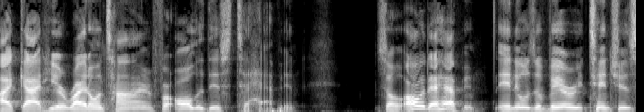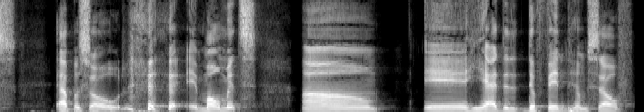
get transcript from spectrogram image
I got here right on time for all of this to happen. So all of that happened, and it was a very tense episode in moments. Um, and he had to defend himself.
